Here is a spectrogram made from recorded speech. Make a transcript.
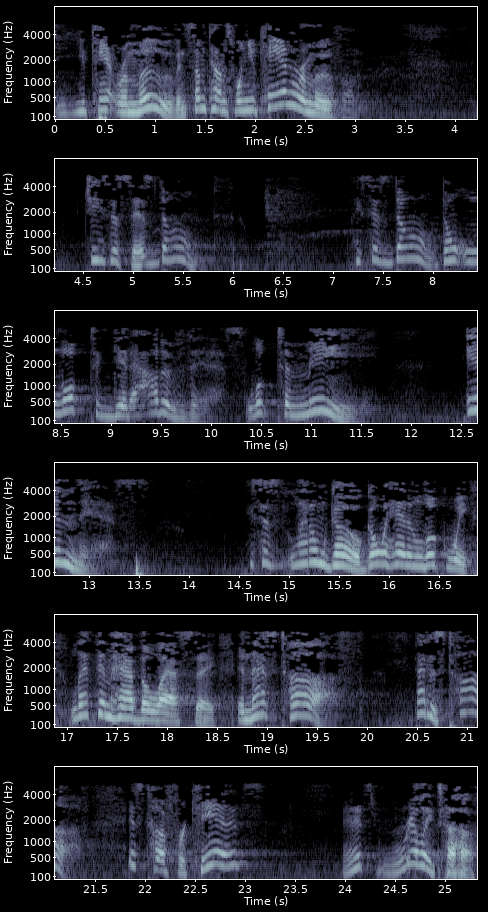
you can't remove. And sometimes when you can remove them, Jesus says, don't. He says, don't. Don't look to get out of this. Look to me in this. He says, let them go. Go ahead and look weak. Let them have the last say. And that's tough. That is tough. It's tough for kids. And it's really tough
